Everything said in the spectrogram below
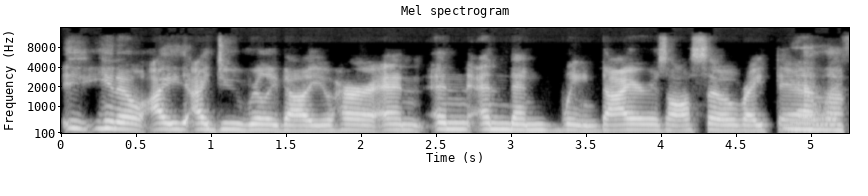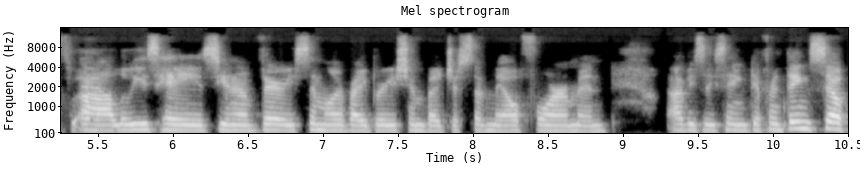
you know I I do really value her and and and then Wayne Dyer is also right there yeah, with uh, Louise Hayes you know very similar vibration but just a male form and obviously saying different things. So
